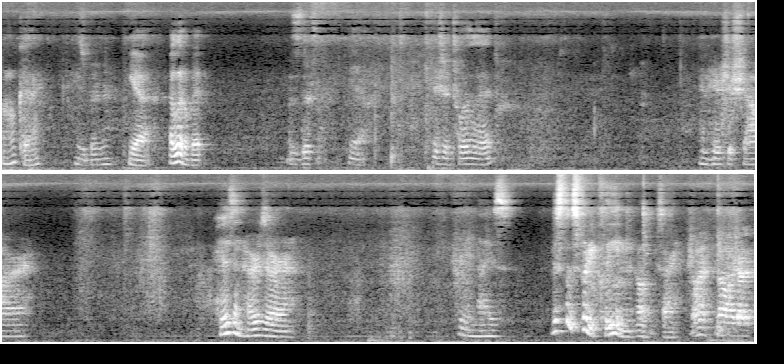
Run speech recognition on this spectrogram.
Oh, okay. It's bigger. Yeah, a little bit. It's different. Yeah. Here's your toilet. And here's your shower. His and hers are pretty nice. This looks pretty clean. Oh, sorry. Go ahead. No, I got it.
